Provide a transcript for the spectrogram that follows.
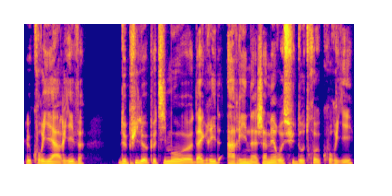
le courrier arrive. Depuis le petit mot euh, d'Agrid, Harry n'a jamais reçu d'autres courriers.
